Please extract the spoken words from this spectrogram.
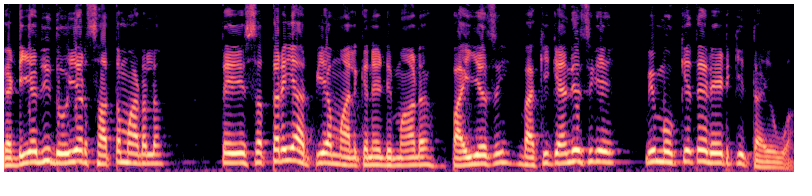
ਗੱਡੀ ਹੈ ਜੀ 2007 ਮਾਡਲ ਤੇ 70000 ਰੁਪਿਆ ਮਾਲਕ ਨੇ ਡਿਮਾਂਡ ਪਾਈ ਹੈ ਜੀ। ਬਾਕੀ ਕਹਿੰਦੇ ਸੀਗੇ ਵੀ ਮੌਕੇ ਤੇ ਰੇਟ ਕੀਤਾ ਜਾਊਗਾ।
